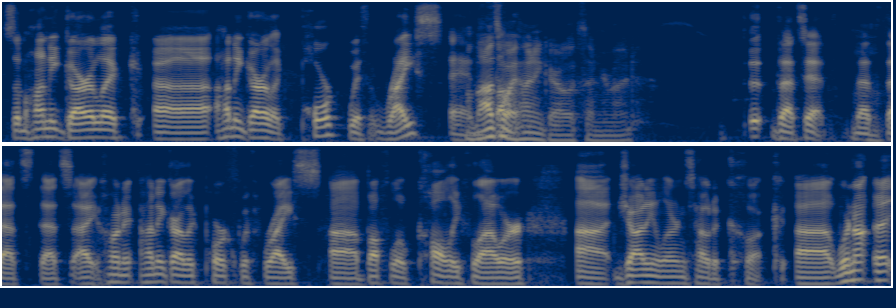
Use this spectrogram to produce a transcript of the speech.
some honey garlic, uh, honey garlic pork with rice, and Well, that's why honey garlic's on your mind. Uh, That's it. That's that's that's I, honey, honey garlic pork with rice, uh, buffalo cauliflower. Uh, Johnny learns how to cook. Uh, we're not uh,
